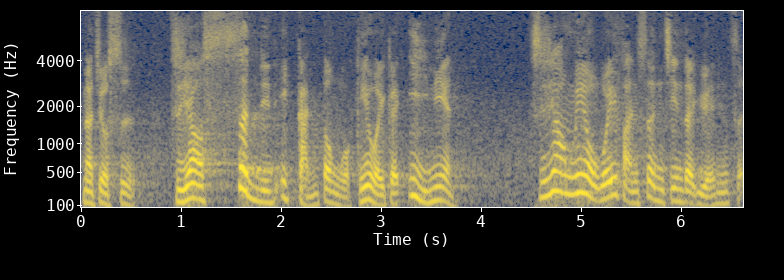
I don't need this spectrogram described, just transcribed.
那就是，只要圣灵一感动我，给我一个意念，只要没有违反圣经的原则，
